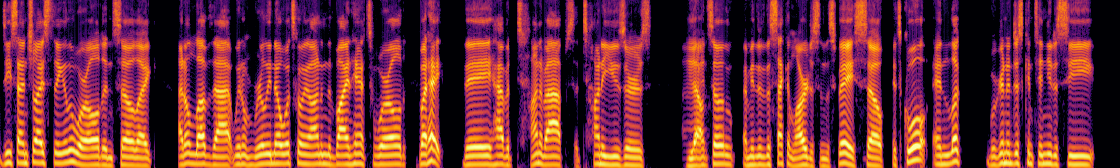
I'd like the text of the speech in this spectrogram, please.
decentralized thing in the world. And so, like, I don't love that. We don't really know what's going on in the Binance world. But hey, They have a ton of apps, a ton of users. Yeah. And so, I mean, they're the second largest in the space. So it's cool. And look, we're going to just continue to see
